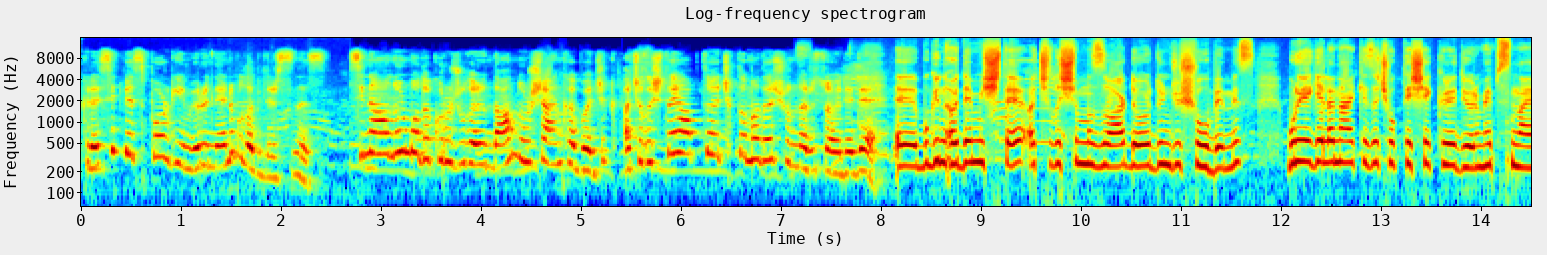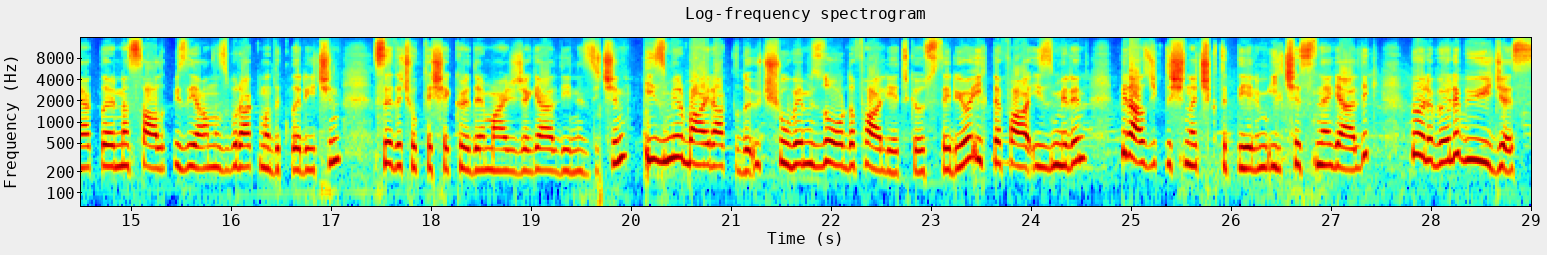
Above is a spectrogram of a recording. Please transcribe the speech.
klasik ve spor giyim ürünlerini bulabilirsiniz. Sinanur Moda kurucularından Nurşen Kabacık açılışta yaptığı açıklamada şunları söyledi. Ee, Bugün Ödemiş'te açılışımız var. Dördüncü şubemiz. Buraya gelen herkese çok teşekkür ediyorum. Hepsinin ayaklarına sağlık. Bizi yalnız bırakmadıkları için. Size de çok teşekkür ederim ayrıca geldiğiniz için. İzmir Bayraklı'da 3 şubemiz de orada faaliyet gösteriyor. İlk defa İzmir'in birazcık dışına çıktık diyelim. ilçesine geldik. Böyle böyle büyüyeceğiz.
